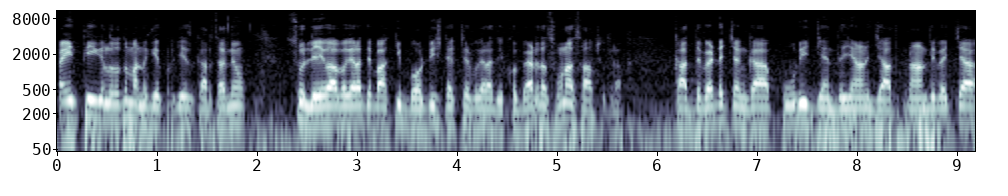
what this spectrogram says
35 ਕਿਲੋ ਦੁੱਧ ਮੰਨ ਕੇ ਪਰਚੇਸ ਕਰ ਸਕਦੇ ਹੋ। ਸੋ ਲੇਵਾ ਵਗੈਰਾ ਤੇ ਬਾਕੀ ਬਾਡੀ ਸਟਰਕਚਰ ਵਗੈਰਾ ਦੇਖੋ। ਬੈੜ ਦਾ ਸੋਹਣਾ ਸਾਫ਼ ਸੁਥਰਾ। ਕੱਦ ਬੈੱਡ ਚੰਗਾ, ਪੂਰੀ ਜਿੰਦ ਜਾਨ ਜਾਤ ਪ੍ਰਾਣ ਦੇ ਵਿੱਚ ਆ।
